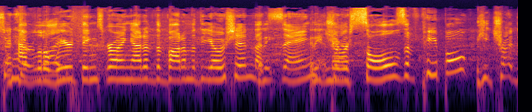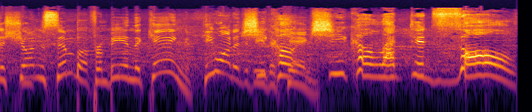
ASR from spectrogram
took and have little life. weird things growing out of the bottom of the ocean that And he- sang, and and, he there were souls of people. He tried to shun Simba from being the king. He wanted to She be the col- king. she collected souls.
